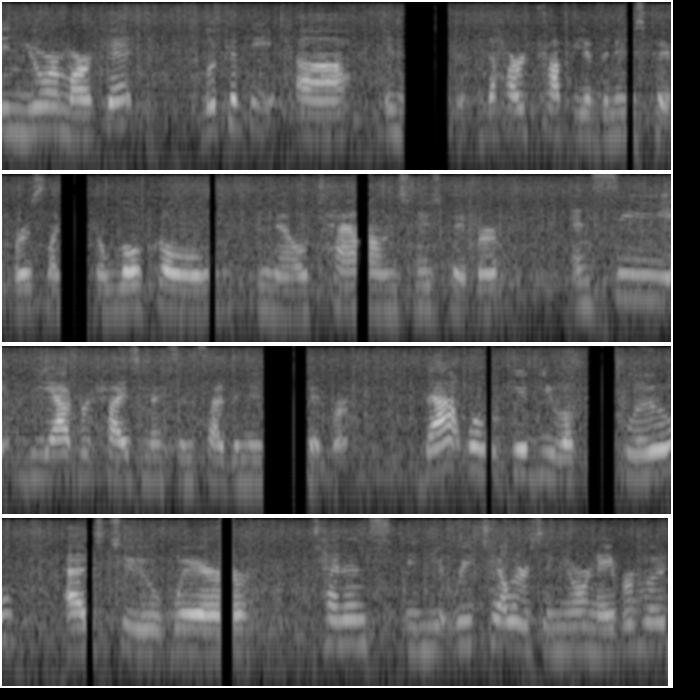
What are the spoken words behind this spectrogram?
in your market. Look at the uh, in the hard copy of the newspapers, like the local town's newspaper and see the advertisements inside the newspaper. That will give you a clue as to where tenants in retailers in your neighborhood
